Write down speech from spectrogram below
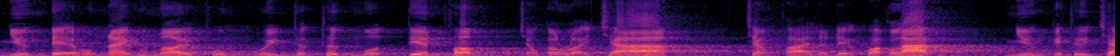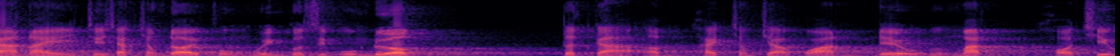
Nhưng đệ hôm nay muốn mời Phùng Huynh thưởng thức một tiên phẩm trong các loại trà. Chẳng phải là đệ khoác lác, Nhưng cái thứ trà này chưa chắc trong đời Phùng Huynh có dịp uống được. Tất cả ẩm khách trong trà quán đều hướng mắt, Khó chịu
